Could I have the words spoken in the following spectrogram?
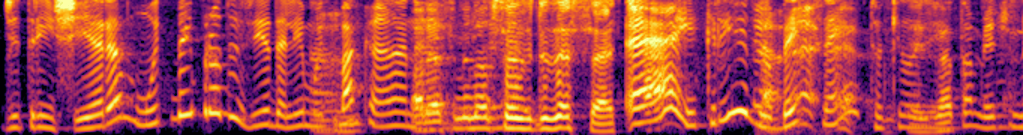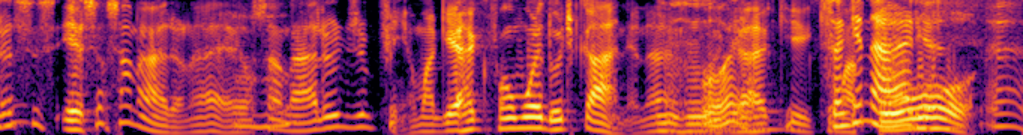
de trincheira muito bem produzida ali, muito uhum. bacana. Parece 1917. É, incrível, é, bem é, feito é, aquilo Exatamente ali. nesse esse é o cenário, né? É uhum. o cenário de, enfim, é uma guerra que foi um moedor de carne, né? Uhum. Uma guerra que, que Sanguinária. Matou, é.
